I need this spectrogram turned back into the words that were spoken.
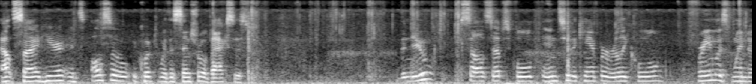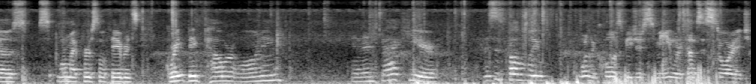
outside here. It's also equipped with a central vac system. The new solid steps fold into the camper, really cool. Frameless windows, one of my personal favorites. Great big power awning. And then back here, this is probably one of the coolest features to me when it comes to storage.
